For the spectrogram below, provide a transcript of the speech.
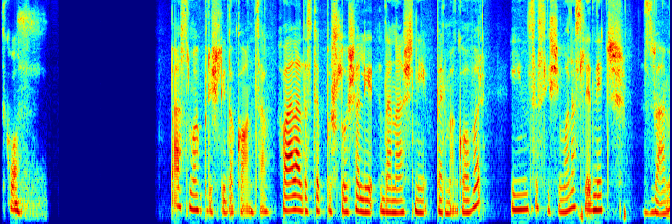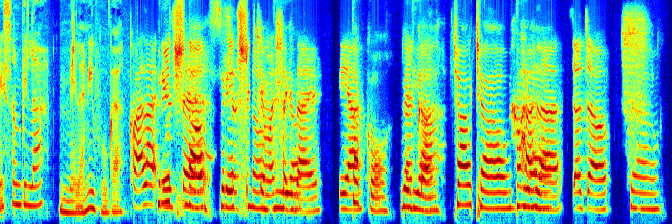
Tako. Pa smo prišli do konca. Hvala, da ste poslušali današnji permagovor in se slišimo naslednjič. Z vami sem bila Melani Vuga. Hvala, srečno, srečno. Če imaš še kdaj. Ja, tako, velja. Čau, čau. Hvala, čau, čau. čau.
